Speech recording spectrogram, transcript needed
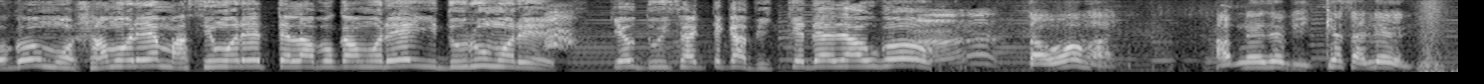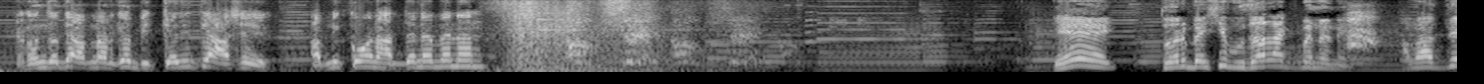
ওগো মশা মরে মাছি মরে তেলা পোকা মরে ইঁদুরু মরে। কেউ দুই চার টাকা ভিক্ষে দেয় যাও গো। তা ও ভাই আপনি যে ভিক্ষা চাইলেন এখন যদি আপনাকে ভিক্ষা দিতে আসে আপনি কোন হাত দিয়ে নেবেন? এই তোর বেশি বোঝা লাগবে না আমার যে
